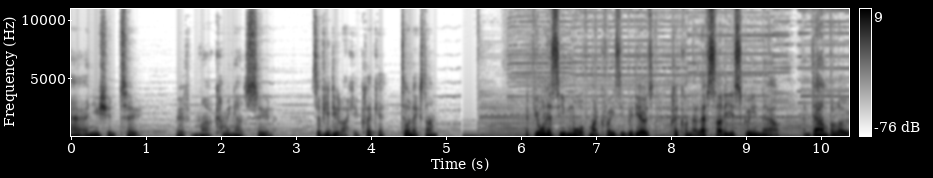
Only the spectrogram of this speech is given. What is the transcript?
uh, and you should too, with Muck coming out soon. So if you do like it, click it. Till next time. If you want to see more of my crazy videos, click on the left side of your screen now, and down below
